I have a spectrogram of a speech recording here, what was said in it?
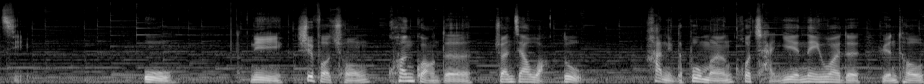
节。五，你是否从宽广的专家网络和你的部门或产业内外的源头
